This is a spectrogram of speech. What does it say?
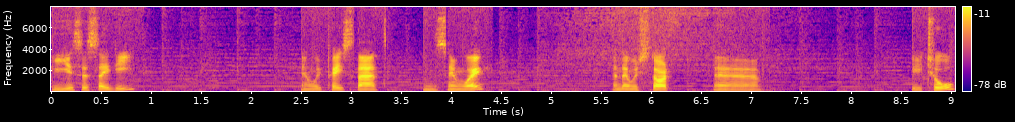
the ESSID, and we paste that in the same way and then we start uh, the tool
